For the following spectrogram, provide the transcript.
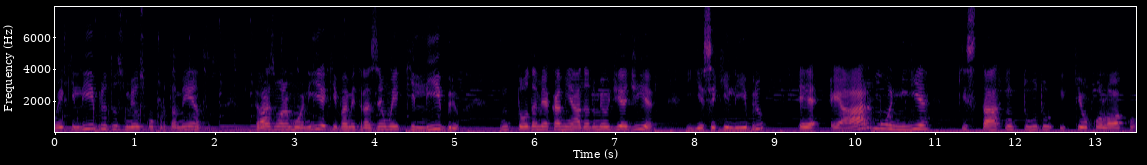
o equilíbrio dos meus comportamentos, que traz uma harmonia que vai me trazer um equilíbrio em toda a minha caminhada no meu dia a dia. E esse equilíbrio é, é a harmonia que está em tudo e que eu coloco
